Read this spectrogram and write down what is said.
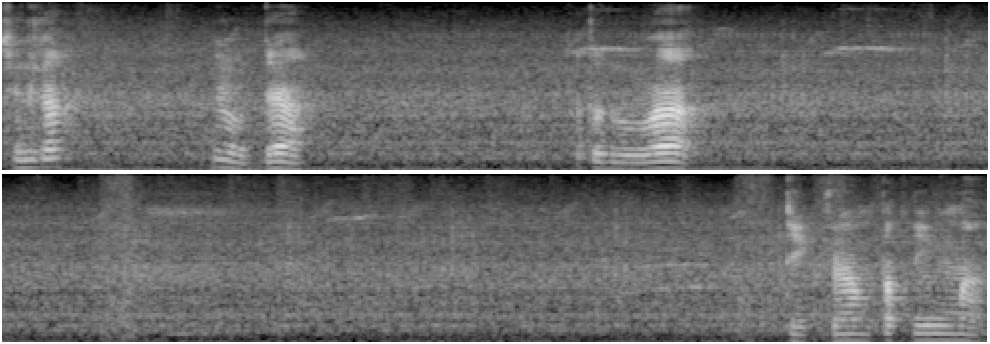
Sini kah? Ini udah. Satu, dua. Tiga, empat, lima.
